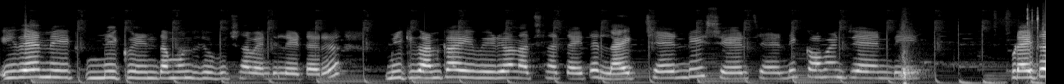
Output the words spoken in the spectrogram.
ఇదే మీకు ఇంతకుముందు చూపించిన వెంటిలేటర్ మీకు కనుక ఈ వీడియో నచ్చినట్టయితే లైక్ చేయండి షేర్ చేయండి కామెంట్ చేయండి. ఇప్పుడైతే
